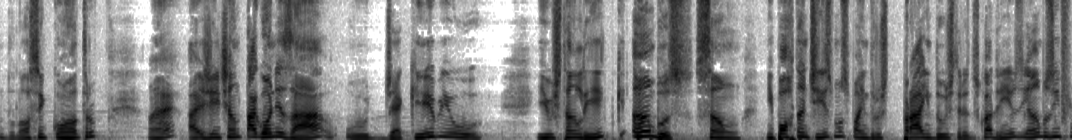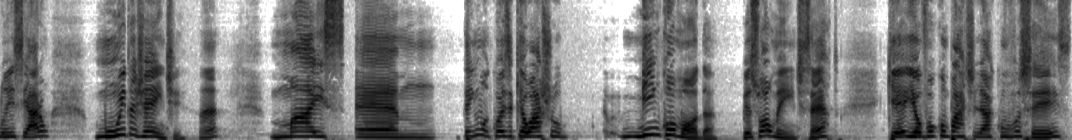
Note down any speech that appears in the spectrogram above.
Do nosso encontro, né? A gente antagonizar o Jack Kirby e o, e o Stan Lee, porque ambos são importantíssimos para a indústria dos quadrinhos e ambos influenciaram muita gente, né? Mas é, tem uma coisa que eu acho me incomoda pessoalmente, certo? Que e eu vou compartilhar com vocês.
